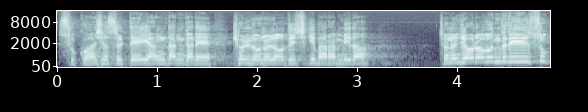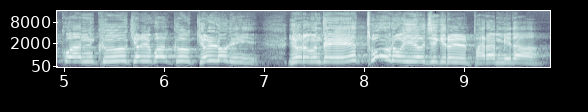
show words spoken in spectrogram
숙고하셨을 때 양단 간의 결론을 얻으시기 바랍니다. 저는 여러분들이 숙고한 그 결과 그 결론이 여러분들의 애통으로 이어지기를 바랍니다.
